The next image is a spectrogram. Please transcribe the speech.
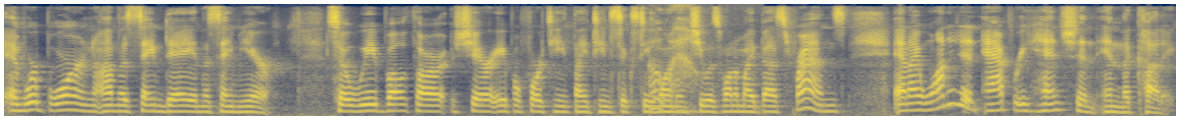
and we're born on the same day in the same year. So we both are share April 14th, 1961 oh, wow. and she was one of my best friends and I wanted an apprehension in the cutting.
